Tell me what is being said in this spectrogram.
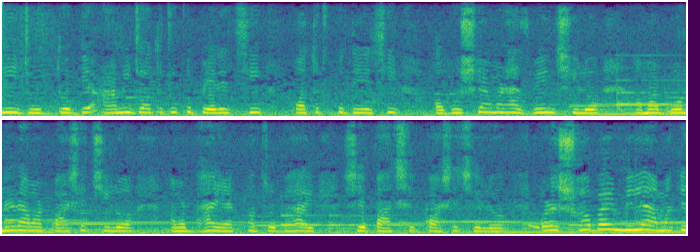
নিজ উদ্যোগে আমি যতটুকু পেরেছি কতটুকু দিয়েছি? অবশ্যই আমার হাজব্যান্ড ছিল, আমার বোনেরা আমার পাশে ছিল, আমার ভাই একমাত্র ভাই, সে পাশে পাশে ছিল। ওরা সবাই মিলে আমাকে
